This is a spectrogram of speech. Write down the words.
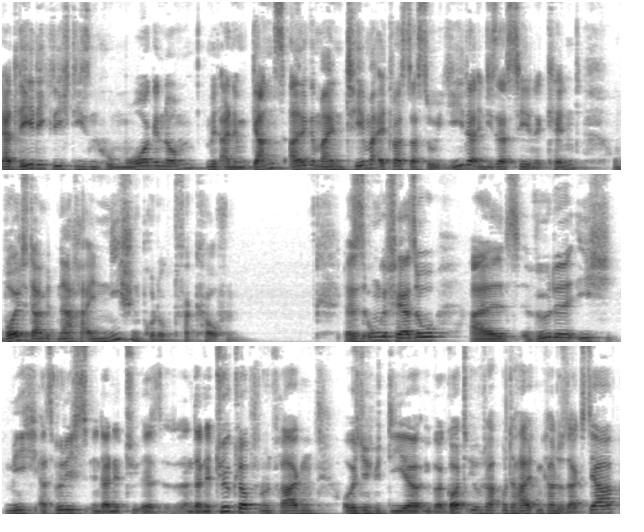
Er hat lediglich diesen Humor genommen mit einem ganz allgemeinen Thema, etwas, das so jeder in dieser Szene kennt, und wollte damit nachher ein Nischenprodukt verkaufen. Das ist ungefähr so, als würde ich mich, als würde ich in deine Tür, äh, an deine Tür klopfen und fragen, ob ich mich mit dir über Gott unter, unterhalten kann. Du sagst ja,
